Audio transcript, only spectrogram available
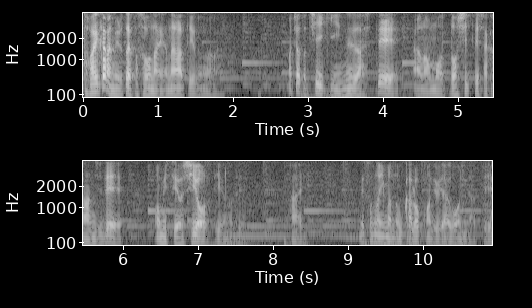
都会から見るとやっぱそうなんやなっていうのが、まあ、ちょっと地域に根ざしてあのもうどしってした感じでお店をしようっていうので,、はい、でその今の「ウカロコン」という屋号になって、は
